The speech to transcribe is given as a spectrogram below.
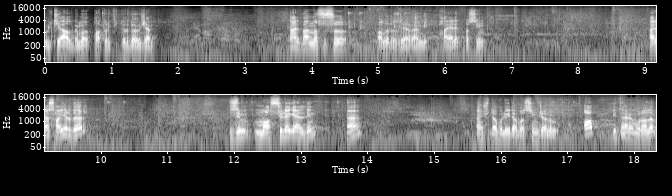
Ultiyi aldı mı patır kütür döveceğim. Galiba Nasus'u alırız ya. Ben bir hayalet basayım. Haylas hayırdır? Bizim mahsule geldin. He? Ben şu W'yu da basayım canım. Hop bir tane vuralım.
